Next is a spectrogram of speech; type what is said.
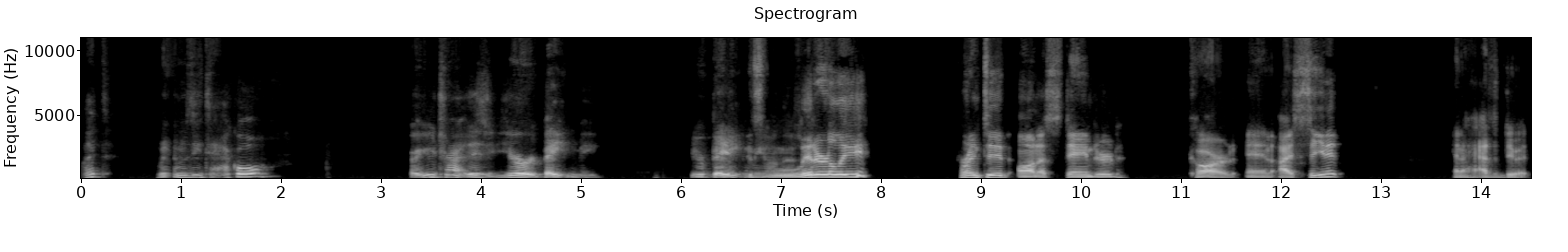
What? Whimsy tackle? Are you trying? This you're baiting me. You're baiting It's me this. literally printed on a standard card, and I seen it, and I had to do it.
